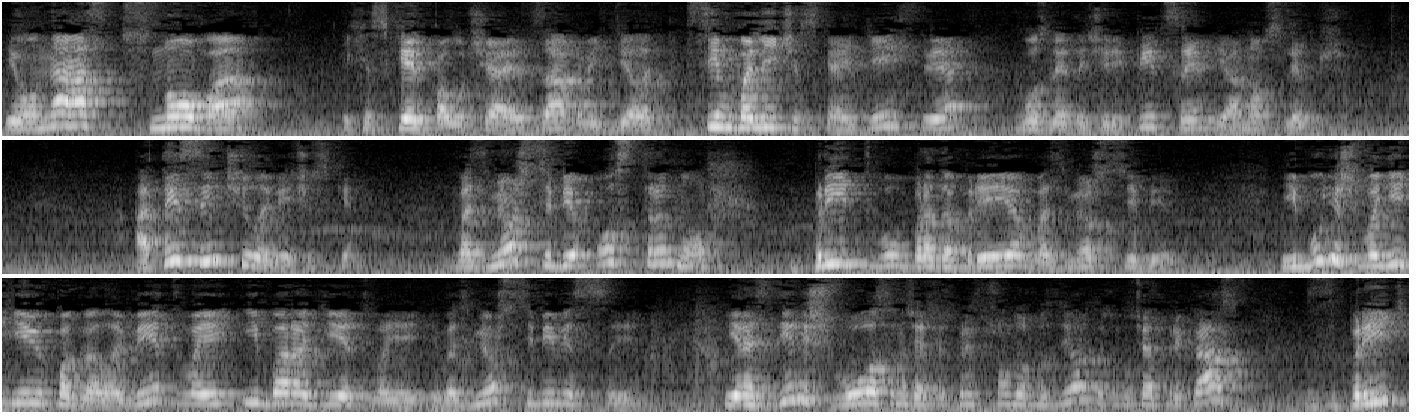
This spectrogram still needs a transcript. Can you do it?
И у нас снова Ихискель получает заповедь делать символическое действие возле этой черепицы, и оно в следующем. А ты, сын человеческий, возьмешь себе острый нож, бритву, бродобрея возьмешь себе, и будешь водить ею по голове твоей и бороде твоей, и возьмешь себе весы, и разделишь волосы на части. То есть, в принципе, что он должен сделать? То есть он получает приказ сбрить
